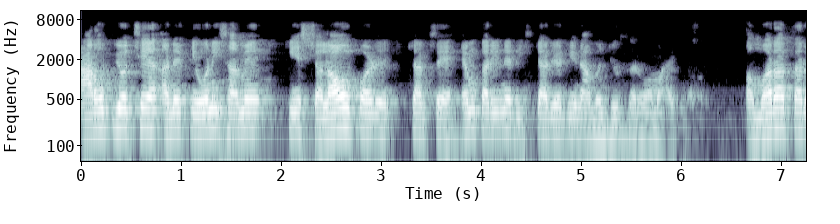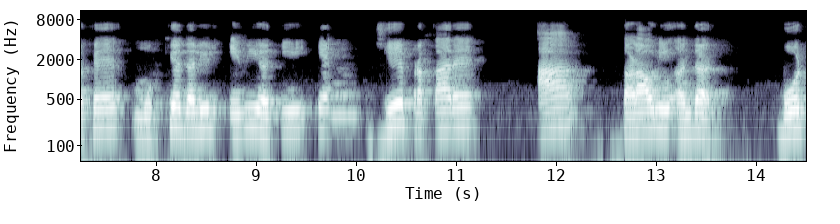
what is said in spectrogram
આરોપીઓ છે અને તેઓની સામે કેસ ચલાવવો ચાલશે એમ કરીને ડિસ્ચાર્જ અરજી નામંજૂર કરવામાં આવી અમારા તરફે મુખ્ય દલીલ એવી હતી કે જે પ્રકારે આ તળાવની અંદર બોટ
